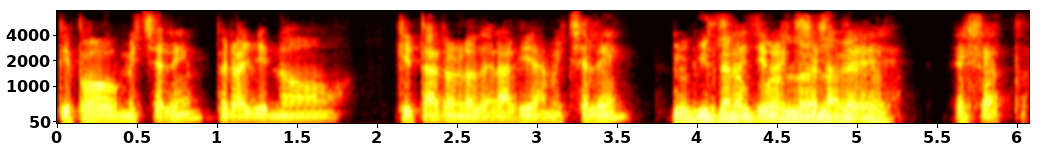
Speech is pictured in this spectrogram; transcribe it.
tipo Michelin, pero allí no quitaron lo de la guía Michelin. Lo quitaron por no lo de la guerra. Exacto.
